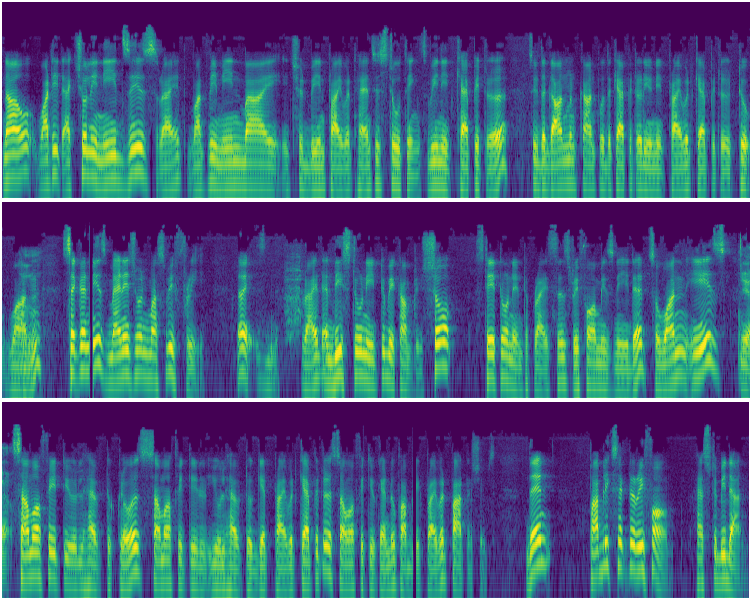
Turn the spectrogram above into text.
Now, what it actually needs is, right, what we mean by it should be in private hands is two things. We need capital. So, if the government can't put the capital, you need private capital too. One. Hmm. Second is management must be free, right? right? And these two need to be accomplished. So, state owned enterprises reform is needed. So, one is Yeah. some of it you will have to close, some of it you will have to get private capital, some of it you can do public private partnerships. Then public sector reform has to be done,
